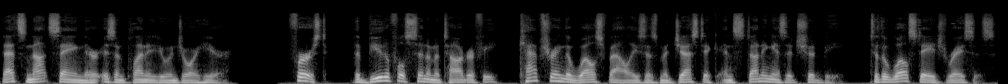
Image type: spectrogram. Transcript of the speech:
That's not saying there isn't plenty to enjoy here. First, the beautiful cinematography, capturing the Welsh valleys as majestic and stunning as it should be, to the well staged races.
